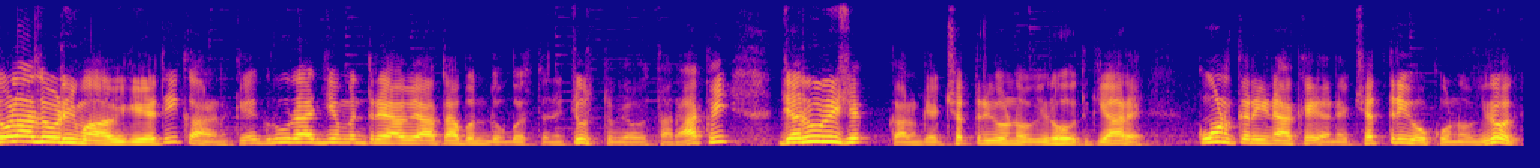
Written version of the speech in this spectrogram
દોડાદોડીમાં આવી ગઈ હતી, કારણ કે ગૃહ રાજ્યમંત્રી આવ્યા હતા, બંદોબસ્ત અને ચુસ્ત વ્યવસ્થા રાખવી જરૂરી છે, કારણ કે ક્ષત્રિયોનો વિરોધ ક્યારે કોણ કરી નાખે અને ક્ષત્રિયો કોનો વિરોધ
